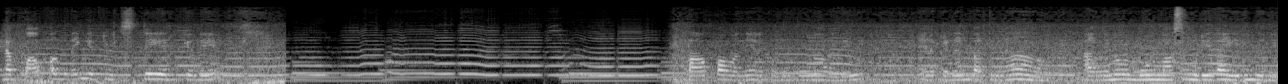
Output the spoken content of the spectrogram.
ஏன்னா பாப்பாவுக்கு தான் இங்கே ட்விஸ்டே இருக்குது. பாப்பா வந்து எனக்கு வந்து மூணாவது. எனக்கு என்னன்னு பார்த்தீங்கன்னா அங்கே இன்னும் ஒரு மூணு மாதம் முடிய தான் இருந்தது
